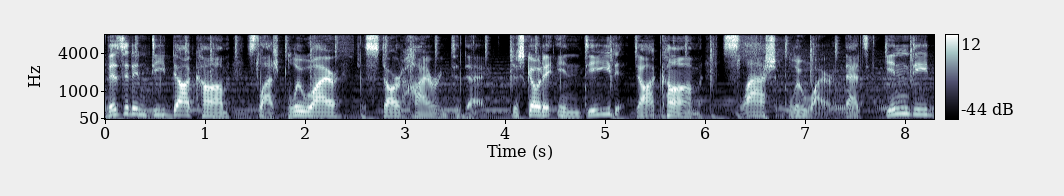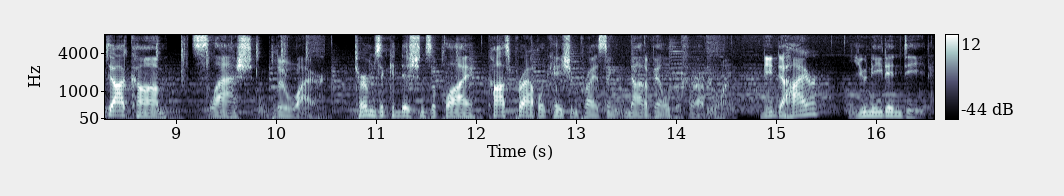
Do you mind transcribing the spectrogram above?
Visit Indeed.com slash BlueWire to start hiring today. Just go to Indeed.com slash BlueWire. That's Indeed.com slash BlueWire. Terms and conditions apply. Cost per application pricing not available for everyone. Need to hire? You need Indeed.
